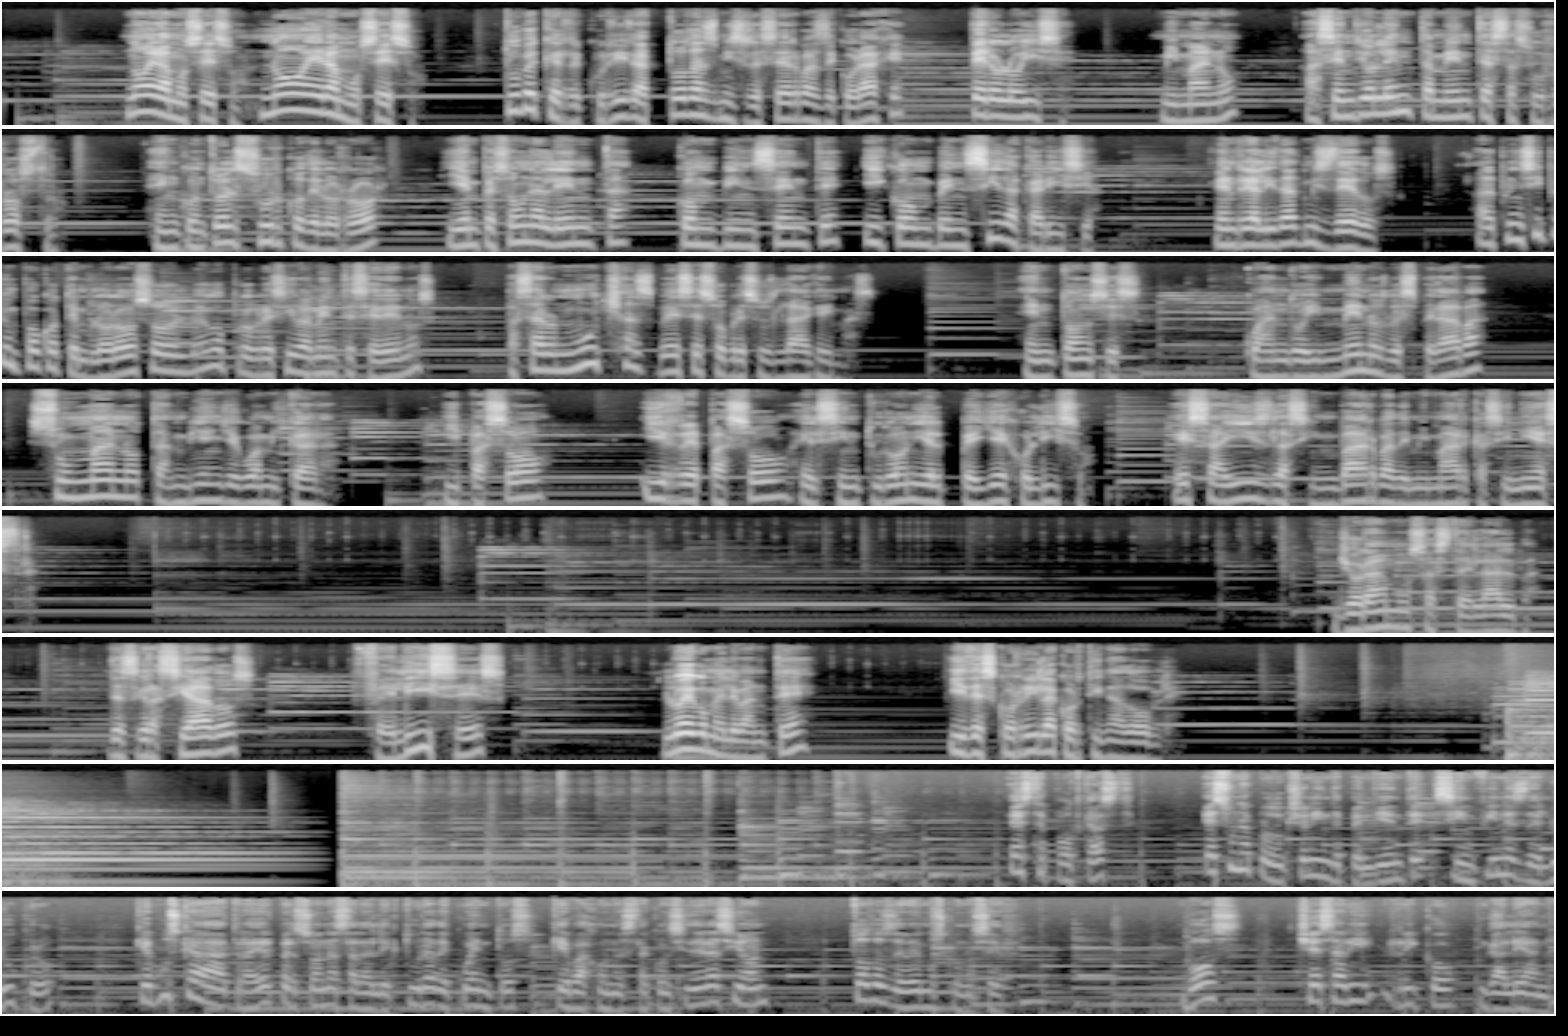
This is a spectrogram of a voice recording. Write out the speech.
No éramos eso, no éramos eso. Tuve que recurrir a todas mis reservas de coraje, pero lo hice. Mi mano ascendió lentamente hasta su rostro, encontró el surco del horror y empezó una lenta, convincente y convencida caricia. En realidad mis dedos, al principio un poco tembloroso y luego progresivamente serenos, pasaron muchas veces sobre sus lágrimas. Entonces, cuando y menos lo esperaba, su mano también llegó a mi cara, y pasó y repasó el cinturón y el pellejo liso, esa isla sin barba de mi marca siniestra. Lloramos hasta el alba, desgraciados, felices. Luego me levanté y descorrí la cortina doble. Este podcast es una producción independiente sin fines de lucro que busca atraer personas a la lectura de cuentos que bajo nuestra consideración todos debemos conocer. Voz Cesari Rico Galeano.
